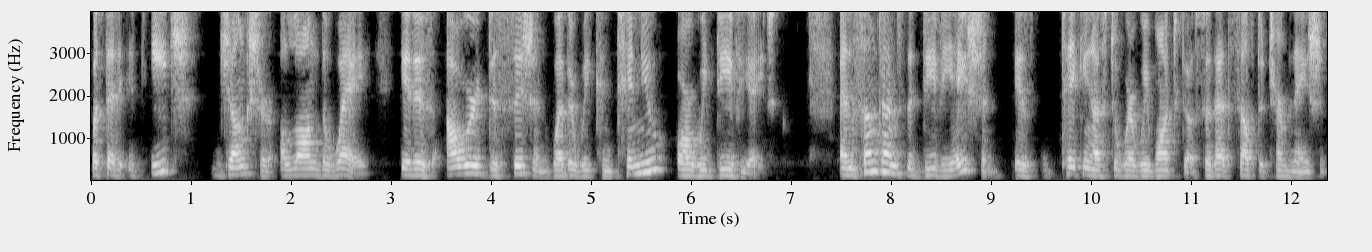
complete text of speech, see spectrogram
but that at each juncture along the way, it is our decision whether we continue or we deviate. And sometimes the deviation is taking us to where we want to go. So that's self determination.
